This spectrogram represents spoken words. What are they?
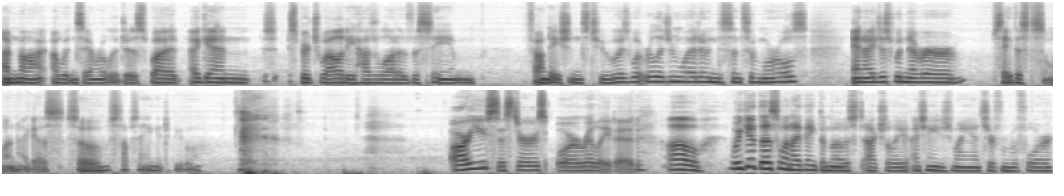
I'm not, I wouldn't say I'm religious, but again, spirituality has a lot of the same foundations too as what religion would in the sense of morals. And I just would never say this to someone, I guess. So stop saying it to people. Are you sisters or related? Oh, we get this one, I think, the most, actually. I changed my answer from before.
